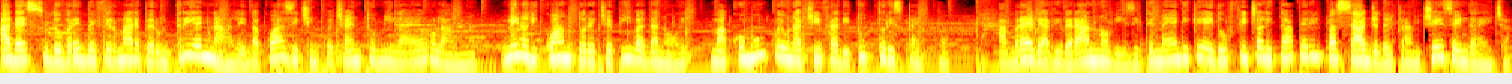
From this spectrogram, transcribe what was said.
Adesso dovrebbe firmare per un triennale da quasi 500.000 euro l'anno, meno di quanto recepiva da noi, ma comunque una cifra di tutto rispetto. A breve arriveranno visite mediche ed ufficialità per il passaggio del francese in Grecia.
